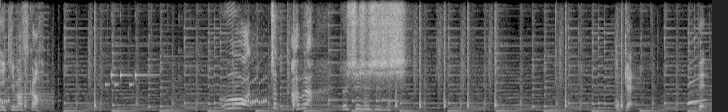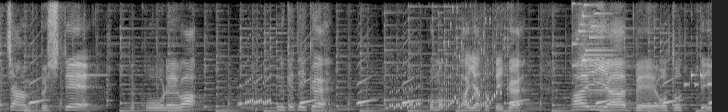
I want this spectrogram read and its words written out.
行きますか。うわちょっと危ないよしよしよしよし。オッケー。でジャンプしてでこれは抜けていく。ここもファイヤー取っていく。ファイヤーベイを取っていく。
